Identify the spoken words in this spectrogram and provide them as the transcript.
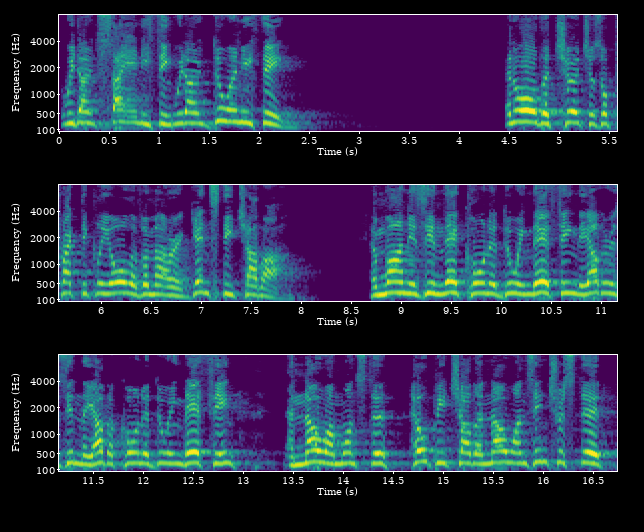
We don't say anything. We don't do anything. And all the churches, or practically all of them, are against each other. And one is in their corner doing their thing. The other is in the other corner doing their thing and no one wants to help each other. No one's interested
